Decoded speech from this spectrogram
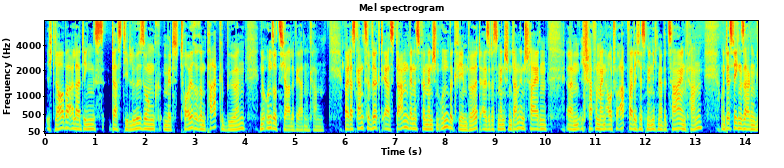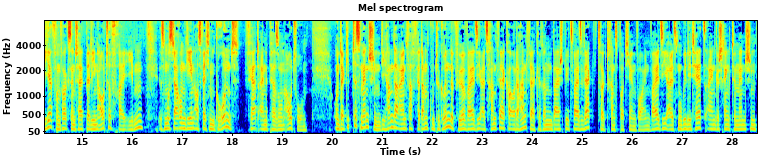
Ich glaube allerdings, dass die Lösung mit teureren Parkgebühren eine unsoziale werden kann. Weil das Ganze wirkt erst dann, wenn es für Menschen unbequem unbequem wird, also dass Menschen dann entscheiden, ähm, ich schaffe mein Auto ab, weil ich es mir nicht mehr bezahlen kann. Und deswegen sagen wir vom Volksentscheid Berlin autofrei eben, es muss darum gehen, aus welchem Grund fährt eine Person Auto. Und da gibt es Menschen, die haben da einfach verdammt gute Gründe für, weil sie als Handwerker oder Handwerkerin beispielsweise Werkzeug transportieren wollen, weil sie als mobilitätseingeschränkte Menschen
